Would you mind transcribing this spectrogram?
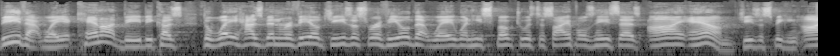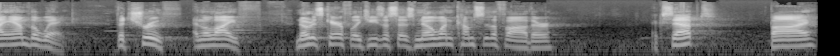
be that way. It cannot be because the way has been revealed. Jesus revealed that way when he spoke to his disciples, and he says, I am, Jesus speaking, I am the way, the truth, and the life. Notice carefully, Jesus says, No one comes to the Father except by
